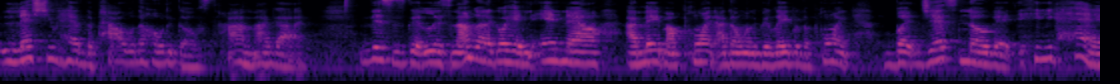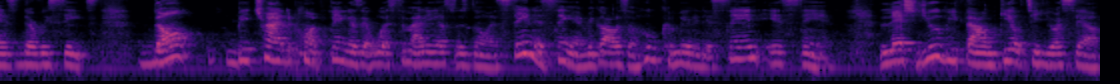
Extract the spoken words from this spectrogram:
lest you have the power of the Holy Ghost. Oh my God. This is good. Listen, I'm going to go ahead and end now. I made my point. I don't want to belabor the point, but just know that He has the receipts. Don't be trying to point fingers at what somebody else is doing. Sin is sin, regardless of who committed it. Sin is sin. Lest you be found guilty yourself.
